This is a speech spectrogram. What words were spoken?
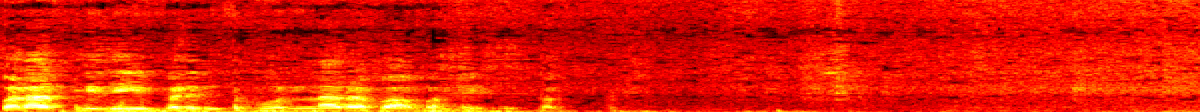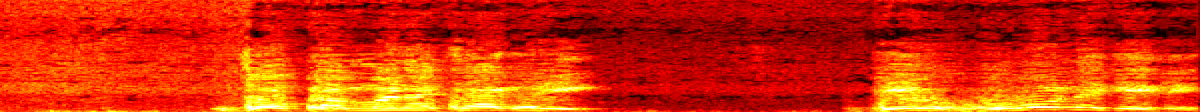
पराती देईपर्यंत बोलणारा बाबा आहे फक्त जो ब्राह्मणाच्या घरी देव होऊन गेले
